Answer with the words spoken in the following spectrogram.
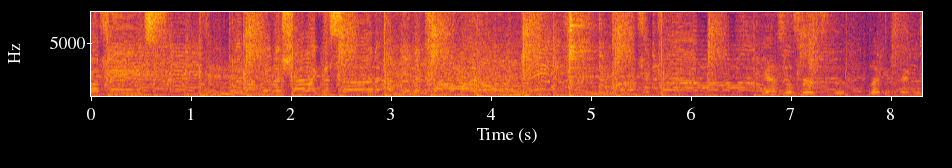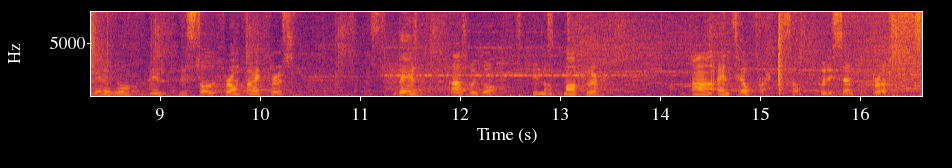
My face But I'm gonna shine like the sun I'm gonna climb on my own Run for prime, run on my own. Yeah, so first, the- like I said, we're gonna go and install the front pipe first. Then, as we go, you know, muffler uh, and tailpipe. So, pretty simple process.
